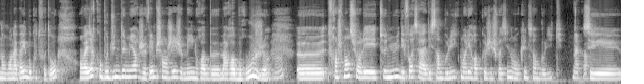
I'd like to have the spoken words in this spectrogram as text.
Donc on n'a pas eu beaucoup de photos. On va dire qu'au bout d'une demi-heure, je vais me changer, je mets une robe, euh, ma robe rouge. Mhm. Euh, franchement, sur les tenues, des fois, ça a des symboliques. Moi, les robes que j'ai choisies n'ont aucune symbolique. D'accord. C'est...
